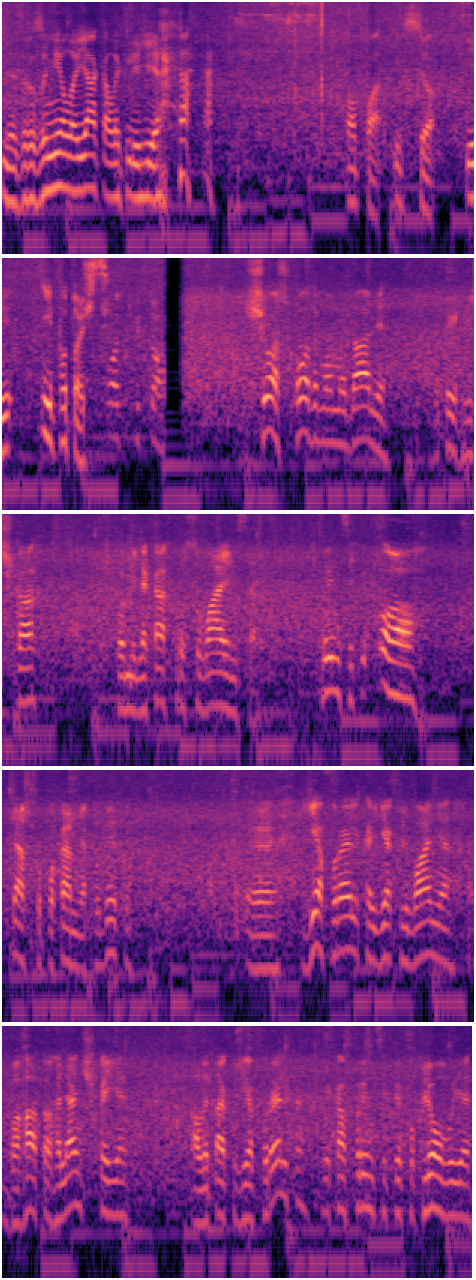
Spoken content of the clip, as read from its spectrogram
Не зрозуміло як, але клює. Опа, і все. І, і по точці. От. Що ж, ходимо ми далі по тих річках, по міляках просуваємося. В принципі, о, тяжко по камнях ходити. Е, є форелька, є клювання, багато галянчика є, але також є форелька, яка в принципі покльовує,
